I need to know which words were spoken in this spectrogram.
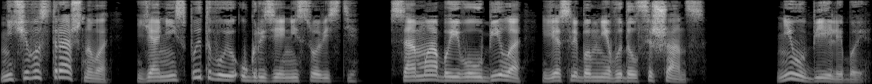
Ничего страшного, я не испытываю угрызений совести. Сама бы его убила, если бы мне выдался шанс. Не убили бы,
